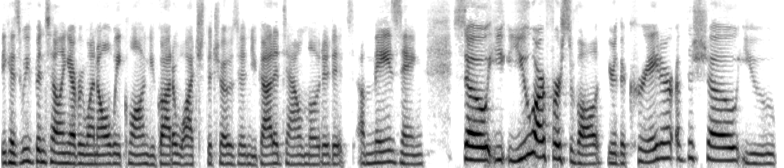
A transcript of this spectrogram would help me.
because we've been telling everyone all week long, you got to watch The Chosen, you got to download it. It's amazing. So, you, are, first of all, you're the creator of the show, you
